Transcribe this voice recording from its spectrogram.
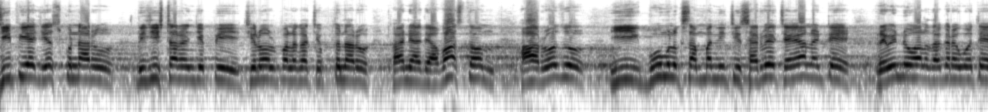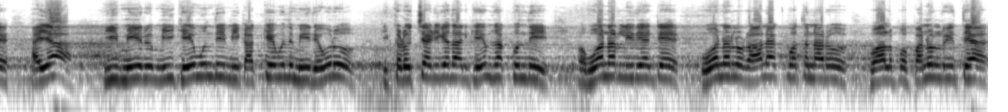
జీపీఏ చేసుకున్నారు రిజిస్టర్ అని చెప్పి చిలోల్పలగా చెప్తున్నారు. కానీ అది అవాస్తవం. ఆ రోజు ఈ భూములకు సంబంధించి సర్వే చేయాలంటే రెవెన్యూ వాళ్ళ దగ్గర పోతే అయ్యా ఈ మీరు మీకేముంది మీకు అక్కేముంది మీరెవరు? ఇక్కడ వచ్చి అడిగేదానికి ఏం హక్కు ఉంది ఓనర్లు ఇది అంటే ఓనర్లు రాలేకపోతున్నారు. వాళ్ళ పనుల రీత్యా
